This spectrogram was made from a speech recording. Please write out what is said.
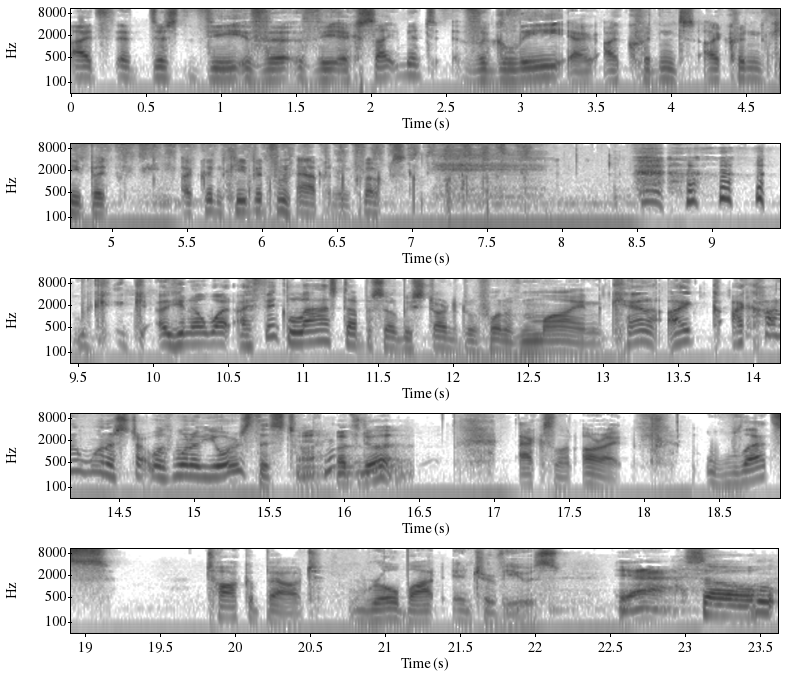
it's it, just the, the the excitement, the glee. I, I couldn't I couldn't keep it I couldn't keep it from happening, folks. you know what? I think last episode we started with one of mine. Can I? I kind of want to start with one of yours this time. Let's do it. Excellent. All right, let's talk about robot interviews. Yeah. So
